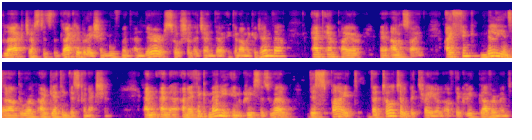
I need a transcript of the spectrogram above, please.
Black justice, the Black liberation movement and their social agenda, economic agenda, and empire uh, outside. I think millions around the world are getting this connection. And, and, and I think many in Greece as well, despite the total betrayal of the Greek government,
